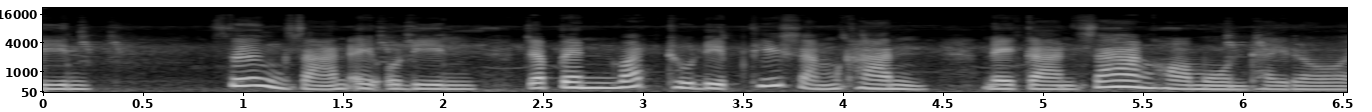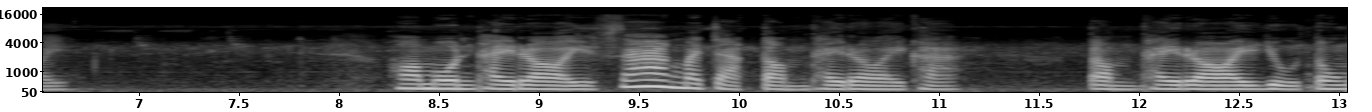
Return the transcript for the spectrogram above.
ดีน ซึ่งสารไอโอดีนจะเป็นวัตถุดิบที่สำคัญในการสร้างฮอร์โมนไทรอยฮอร์โมนไทรอยสร้างมาจากต่อมไทรอยค่ะ ต่อมไทรอยอยู่ตรง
